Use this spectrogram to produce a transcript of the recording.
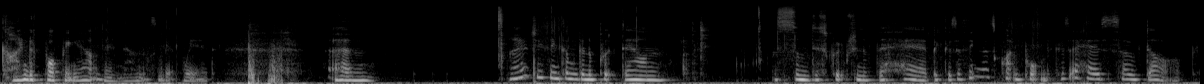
kind of popping out there now. Looks a bit weird. Um, I actually think I'm going to put down some description of the hair because I think that's quite important because her hair is so dark.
